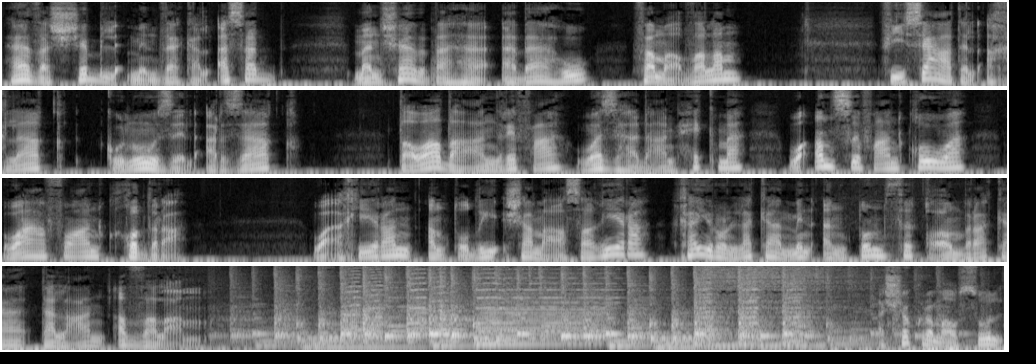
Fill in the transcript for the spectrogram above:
هذا الشبل من ذاك الأسد من شابه أباه فما ظلم. في سعة الأخلاق كنوز الأرزاق تواضع عن رفعة وازهد عن حكمة وأنصف عن قوة واعف عن قدرة. وأخيرا أن تضيء شمعة صغيرة خير لك من أن تنفق عمرك تلعن الظلام. الشكر موصول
